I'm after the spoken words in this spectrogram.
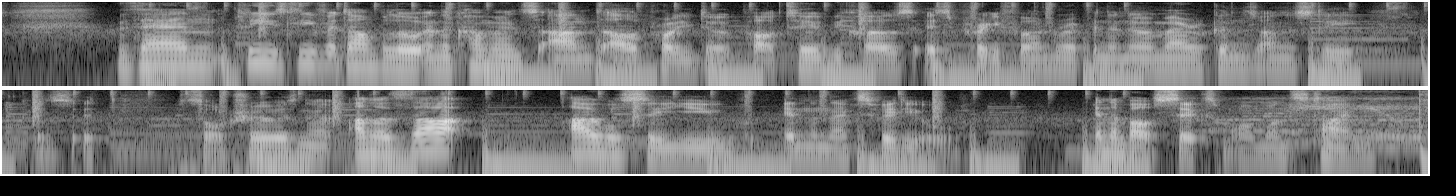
then please leave it down below in the comments and I'll probably do it part 2 because it's pretty fun ripping into Americans honestly because it, it's all true isn't it? And with that, I will see you in the next video in about 6 more months time.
